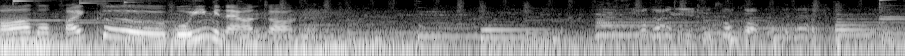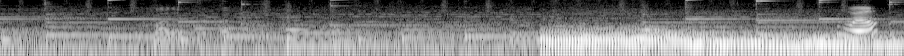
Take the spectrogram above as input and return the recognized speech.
아, 뭐 바이크 모임이네 완전. 사장이 휴석 한번 해야 돼. 맞아. 뭐야?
